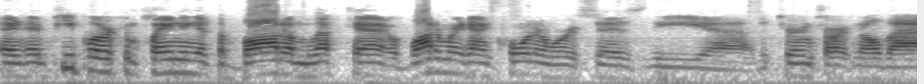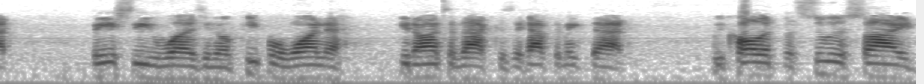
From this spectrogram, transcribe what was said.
and, and people are complaining at the bottom left hand or bottom right hand corner where it says the uh, the turn chart and all that. Basically, was you know people want to get onto that because they have to make that. We call it the suicide,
